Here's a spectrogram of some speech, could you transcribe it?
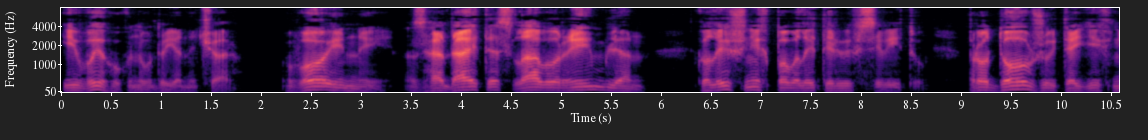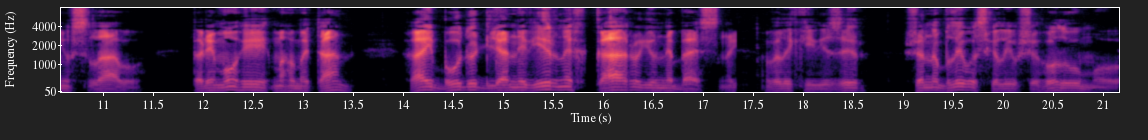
і вигукнув до яничар. Воїни, згадайте славу римлян, колишніх повелителів світу. Продовжуйте їхню славу. Перемоги Магометан хай будуть для невірних карою небесною. Великий візир, шанобливо схиливши голову, мов,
